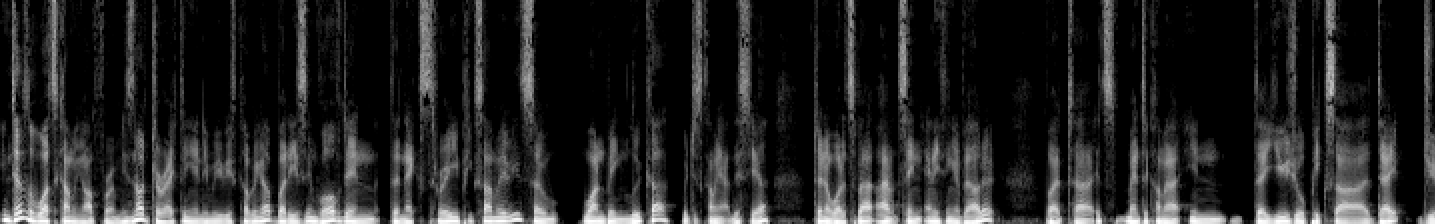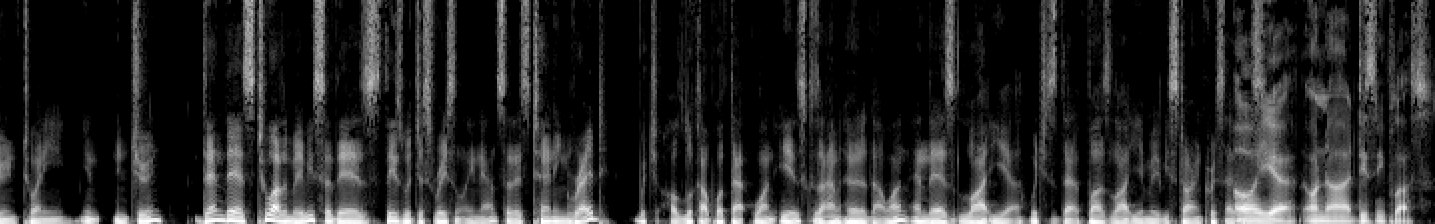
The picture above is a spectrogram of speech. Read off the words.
in terms of what's coming up for him, he's not directing any movies coming up, but he's involved in the next three Pixar movies. So one being Luca, which is coming out this year. Don't know what it's about. I haven't seen anything about it, but uh, it's meant to come out in the usual Pixar date, June twenty in in June. Then there's two other movies. So there's these were just recently announced. So there's Turning Red, which I'll look up what that one is because I haven't heard of that one. And there's Lightyear, which is that Buzz Lightyear movie starring Chris Evans. Oh yeah, on uh, Disney Plus.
